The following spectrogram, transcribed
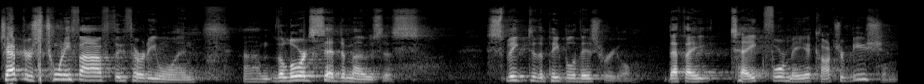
Chapters 25 through 31. Um, the Lord said to Moses, Speak to the people of Israel, that they take for me a contribution.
